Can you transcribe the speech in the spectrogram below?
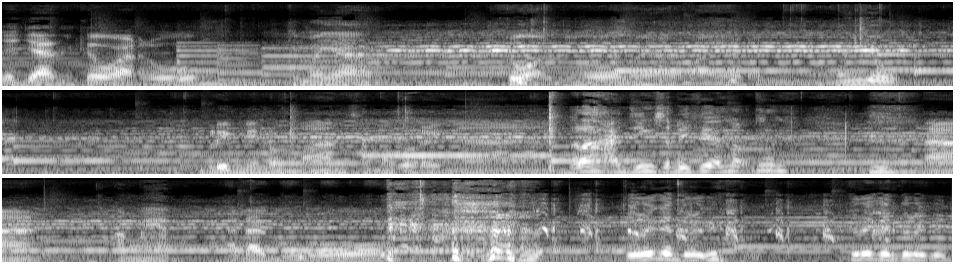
Jajan ke warung. Lumayan. Tuh, lumayan lumayan. Lanjut Beli minuman sama gorengan. Lah anjing ya, sok turun. Nah, Amer. ada guru, Tulikan, tulikan. Tulikan, tulikan.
